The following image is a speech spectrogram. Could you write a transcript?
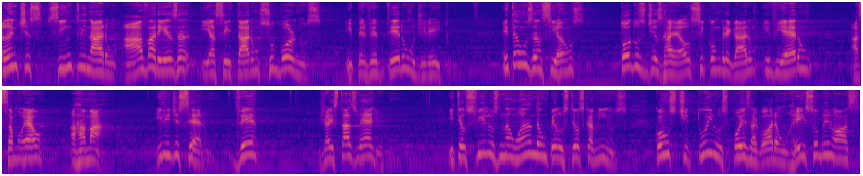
Antes se inclinaram à avareza e aceitaram subornos e perverteram o direito. Então os anciãos, todos de Israel, se congregaram e vieram a Samuel a Ramá e lhe disseram, Vê, já estás velho, e teus filhos não andam pelos teus caminhos. Constitui-nos, pois, agora um rei sobre nós,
